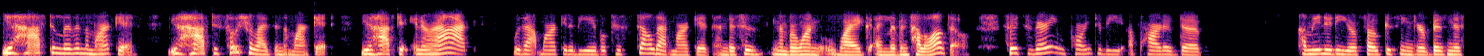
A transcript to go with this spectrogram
You have to live in the market. You have to socialize in the market. You have to interact with that market to be able to sell that market. And this is number one why I live in Palo Alto. So it's very important to be a part of the community you're focusing your business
